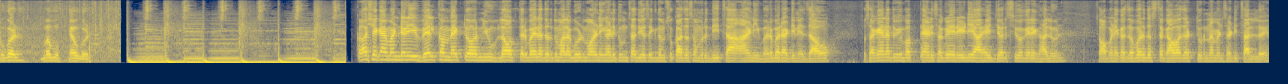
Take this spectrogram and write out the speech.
उघड बाबू या उघड. कसे काय मंडळी welcome back to our new blog तर पहिला तर तुम्हाला गुड मॉर्निंग आणि तुमचा दिवस एकदम सुखाचा समृद्धीचा आणि भरभराटीने जाओ. सो सगळ्यांना तुम्ही बघताय आणि सगळे रेडी आहेत जर्सी वगैरे घालून. सो आपण एका जबरदस्त गावाच्या टुर्नामेंटसाठी चाललोय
